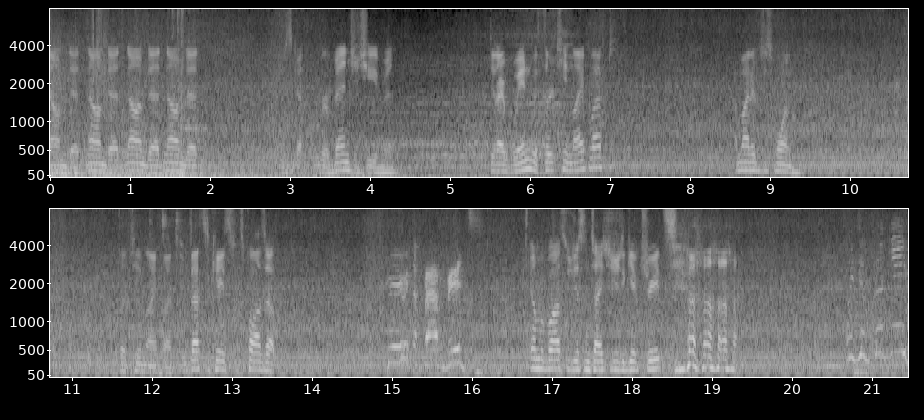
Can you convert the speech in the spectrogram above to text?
Now I'm dead. Now I'm dead. Now I'm dead. Now I'm dead. Just got revenge achievement. Did I win with 13 life left? I might have just won. 13 life left. If that's the case, let's pause up. Here with the fat bits. I'm a boss who just entices you to give treats. With some cookies?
